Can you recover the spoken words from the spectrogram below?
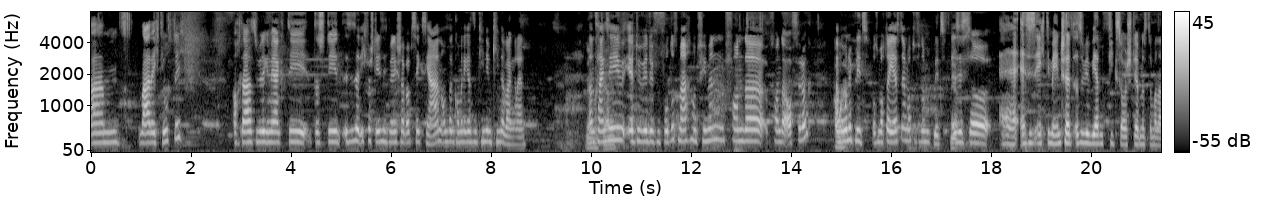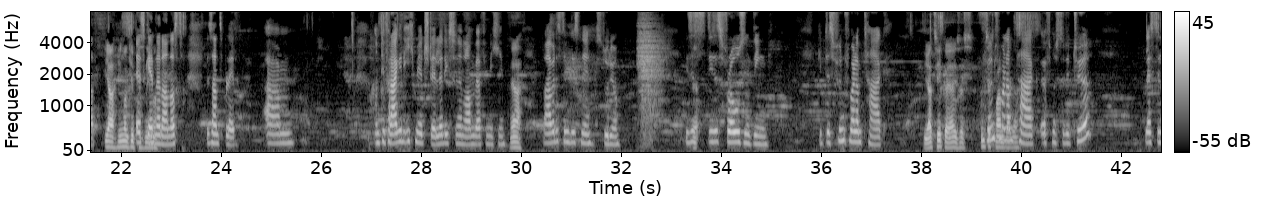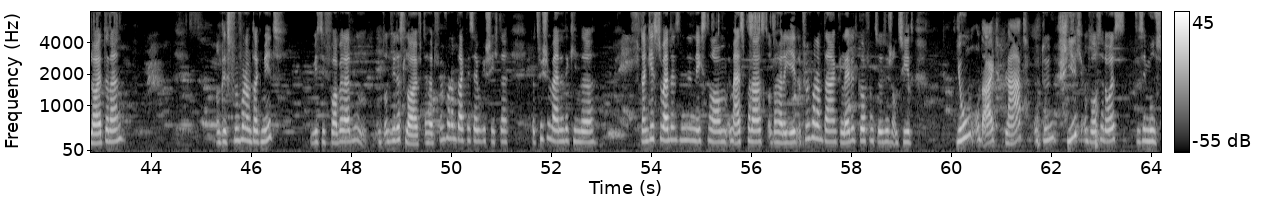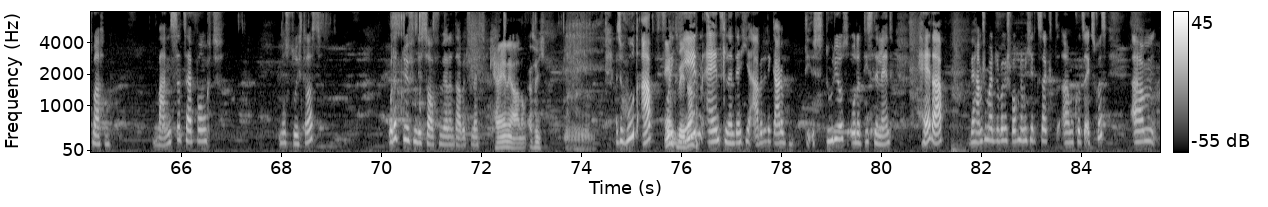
Ähm, war recht lustig. Auch da hast du wieder gemerkt, die, das steht, es ist halt, ich verstehe es nicht, wenn ich schreibe ab sechs Jahren und dann kommen die ganzen Kinder im Kinderwagen rein. Ja, dann sagen sie, ja, du- wir dürfen Fotos machen und filmen von der, von der Aufführung, aber Aber- ohne Blitz. Was macht der Erste? Er macht das mit Blitz. Ja. Es ist so, äh, es ist echt die Menschheit, also wir werden fix aussterben, es tut mir leid. Ja, irgendwann gibt Es es geht nicht anders. Wir sind blöd. Ähm, und die Frage, die ich mir jetzt stelle, die ich so in den Raum werfe, Michi. Ja, Du arbeitest im Disney Studio. Dieses, dieses Frozen-Ding gibt es fünfmal am Tag. ja, circa, ja, ist es. 15 Mal Fünfmal am Tag, Tag öffnest du die Tür, lässt die Leute rein und kriegst fünfmal am Tag mit, wie sie vorbereiten und, und wie das läuft. Er hört fünfmal am Tag dieselbe Geschichte, dazwischen weinende Kinder. Dann gehst du weiter in den nächsten Raum im Eispalast und da hört er jeden, fünfmal am Tag Let It Go Französisch und sieht jung und alt, blatt und dünn, schierch und was nicht alles, diese Moves machen. Wann ist der Zeitpunkt, wo du durchtraust? Oder dürfen die saufen während der Arbeit vielleicht? Keine Ahnung. Also ich, Also Hut ab vor Entweder- jedem Einzelnen, der hier arbeitet, egal ob die Studios oder Disneyland. Head up. Wir haben schon mal darüber gesprochen, nämlich hätte gesagt, ähm, kurzer Exkurs. Ähm,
